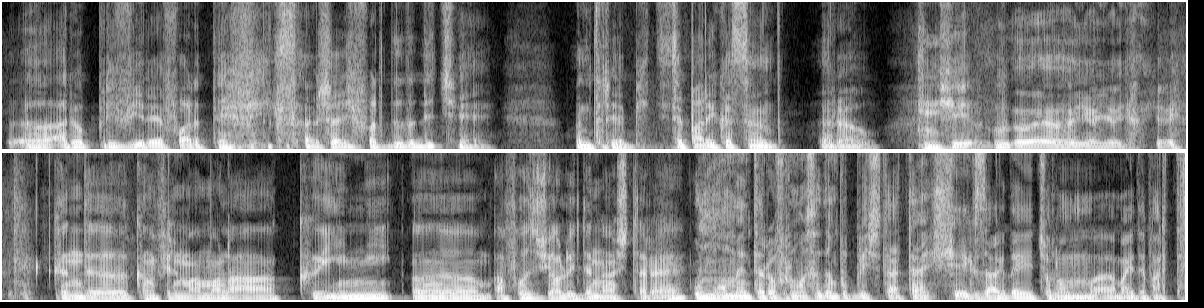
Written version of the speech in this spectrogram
uh, are o privire foarte fixă, așa, și foarte, dar de ce? Întrebi, ți se pare că sunt rău? și... Uh, ui, ui, ui, ui. Când, când filmam la câini, uh, a fost ziua lui de naștere. Un moment, te rog frumos să dăm publicitatea și exact de aici o luăm uh, mai departe.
